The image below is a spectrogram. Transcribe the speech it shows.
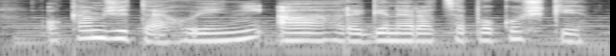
– okamžité hojení a regenerace pokožky.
